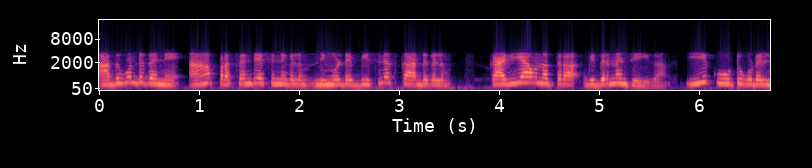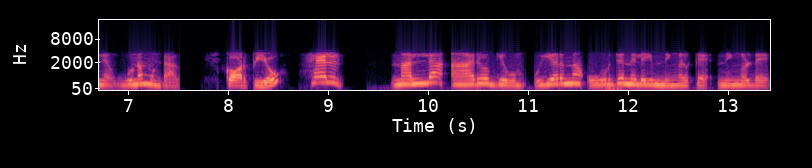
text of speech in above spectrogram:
അതുകൊണ്ട് തന്നെ ആ പ്രസന്റേഷനുകളും നിങ്ങളുടെ ബിസിനസ് കാർഡുകളും കഴിയാവുന്നത്ര വിതരണം ചെയ്യുക. ഈ കൂട്ടുകൂടലിന് ഗുണമുണ്ടാകും. സ്കോർപിയോ. ഹെൽത്ത്. നല്ല ആരോഗ്യവും ഉയർന്ന ഊർജനിലയും നിങ്ങൾക്ക് നിങ്ങളുടെ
